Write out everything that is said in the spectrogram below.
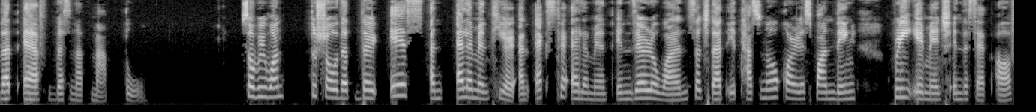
that f does not map to. So we want to show that there is an element here, an extra element in 0, 1 such that it has no corresponding pre-image in the set of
